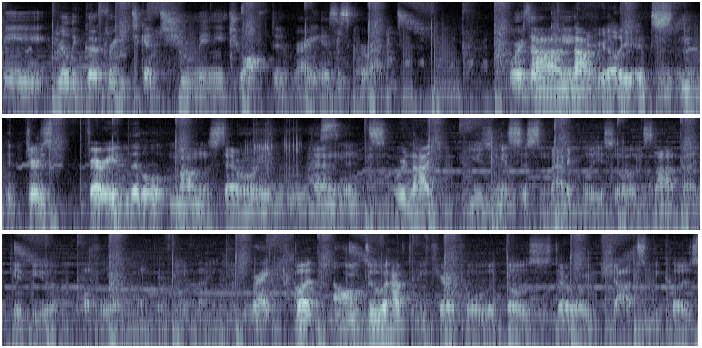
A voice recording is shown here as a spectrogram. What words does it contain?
be really good for you to get too many too often, right? Is this correct? Or is it Uh, okay? not really. It's it, there's very little amount of steroid, Mm, and it's we're not using it systematically, so it's not gonna give you awful lot pump or anything. Right. But Oh. you do have to be careful with those steroid shots because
